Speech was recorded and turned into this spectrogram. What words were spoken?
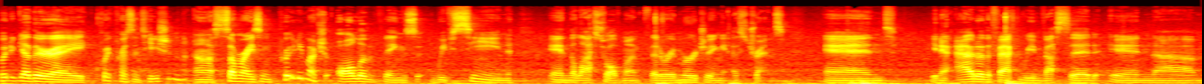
put together a quick presentation uh, summarizing pretty much all of the things we've seen in the last 12 months that are emerging as trends. And you know, out of the fact that we invested in um,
